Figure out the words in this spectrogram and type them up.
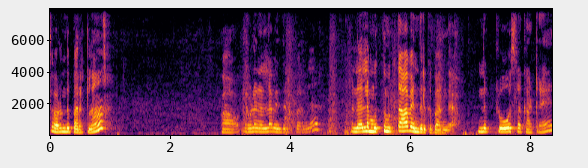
திறந்து பறக்கலாம் ஆ எவ்வளோ நல்லா வெந்திருக்கு பாருங்கள் நல்லா முத்து முத்தாக வெந்திருக்கு பாருங்கள் இன்னும் க்ளோஸில் காட்டுறேன்.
